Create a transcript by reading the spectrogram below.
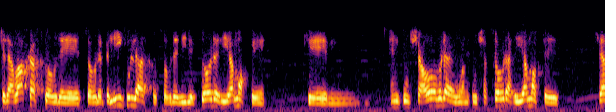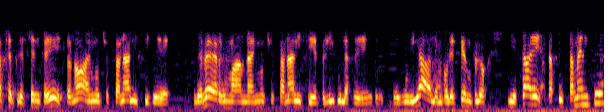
trabaja sobre, sobre películas o sobre directores, digamos, que, que mm, en cuya obra o en cuyas obras, digamos, se, se hace presente esto, ¿no? Hay muchos análisis de, de Bergman, hay muchos análisis de películas de, de, Woody Allen, por ejemplo, y está esta justamente,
